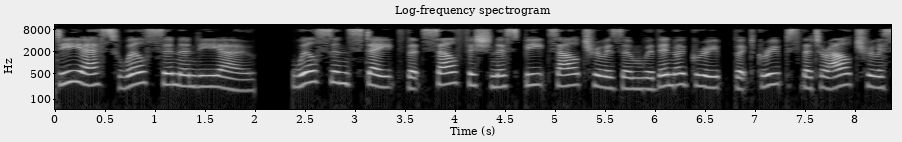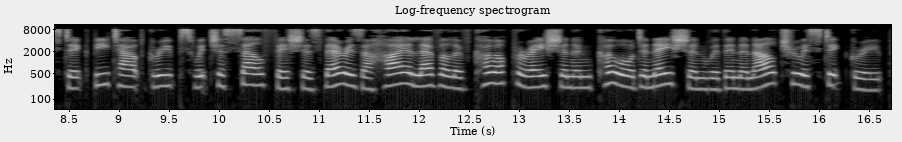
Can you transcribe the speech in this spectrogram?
D. S. Wilson and E. O. Wilson state that selfishness beats altruism within a group but groups that are altruistic beat out groups which are selfish as there is a higher level of cooperation and coordination within an altruistic group.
